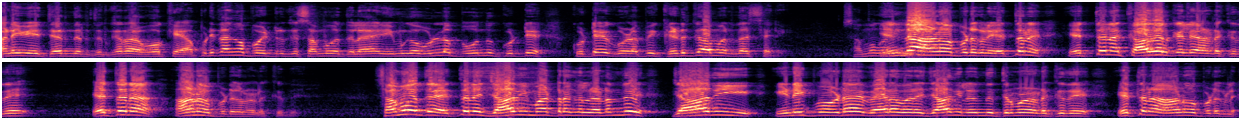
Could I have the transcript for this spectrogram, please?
மனைவியை தேர்ந்தெடுத்திருக்கிறா ஓகே அப்படி தாங்க போயிட்டு இருக்கு சமூகத்தில். இவங்க உள்ள பூந்து குட்டை குட்டையை குழப்பி கெடுக்காம இருந்தால் சரி. சமூக எந்த ஆணவ படுகொலை எத்தனை எத்தனை காதல் கல்யாணம் நடக்குது? எத்தனை ஆணவ படுகொலை நடக்குது? சமூகத்தில் எத்தனை ஜாதி மாற்றங்கள் நடந்து ஜாதி இணைப்போட வேற வேற ஜாதியிலேருந்து திருமணம் நடக்குது? எத்தனை ஆணவ படுகொலை?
